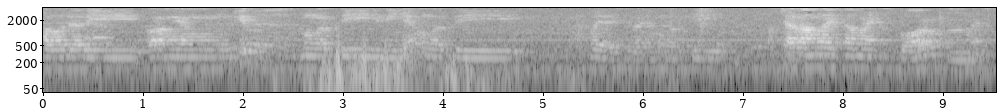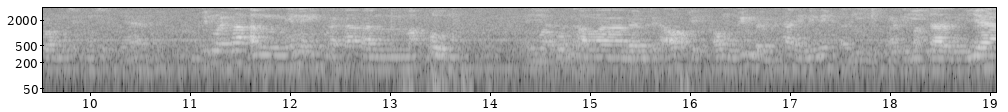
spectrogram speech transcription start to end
kalau dari orang yang mungkin mengerti ininya, mengerti apa ya istilahnya, mengerti cara mereka mengeksplor, Hmm. mengeksplor musik-musiknya, mungkin mereka akan ini, mereka akan maklum. Maklum sama BMTH. Oh, oke, oh mungkin BMTH ini nih Lagi lagi pasar. Iya,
